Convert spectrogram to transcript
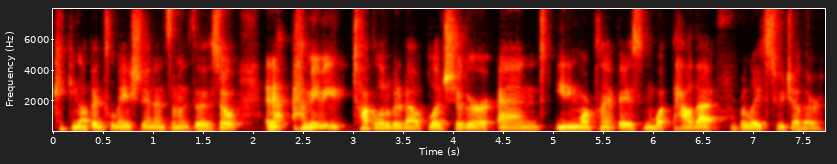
kicking up inflammation and some of the so and maybe talk a little bit about blood sugar and eating more plant-based and what how that relates to each other.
